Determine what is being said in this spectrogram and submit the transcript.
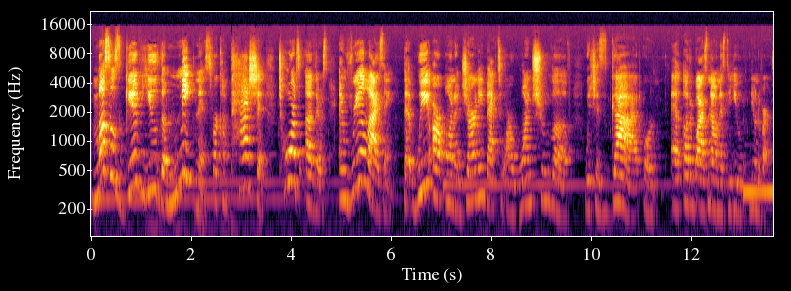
Muscles give you the meekness for compassion towards others and realizing that we are on a journey back to our one true love, which is God, or uh, otherwise known as the universe.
